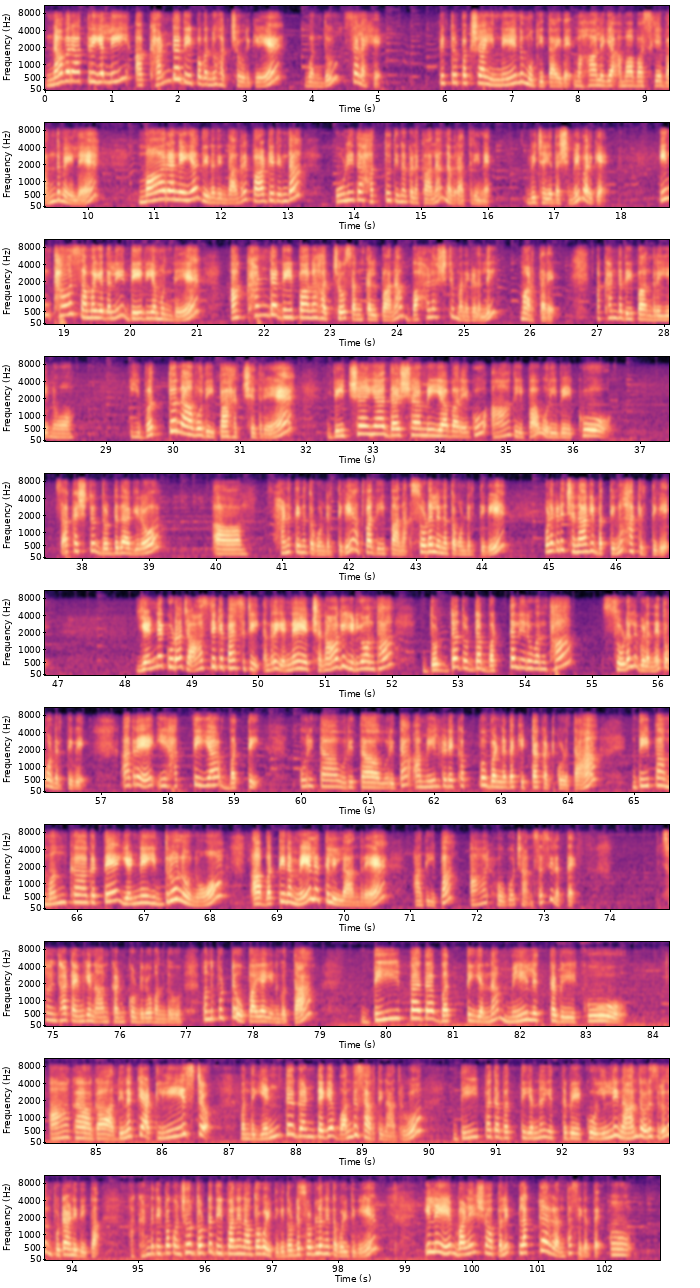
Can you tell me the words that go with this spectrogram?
ನವರಾತ್ರಿಯಲ್ಲಿ ಅಖಂಡ ದೀಪವನ್ನು ಹಚ್ಚೋರಿಗೆ ಒಂದು ಸಲಹೆ. ಪಿತೃಪಕ್ಷ ಇನ್ನೇನು ಮುಗೀತಾ ಇದೆ? ಮಹಾಲಯ ಅಮಾವಾಸ್ಯೆ ಬಂದ ಮೇಲೆ ಮಾರನೆಯ ದಿನದಿಂದ, ಅಂದರೆ ಪಾಡ್ಯದಿಂದ ಉಳಿದ ಹತ್ತು ದಿನಗಳ ಕಾಲ ನವರಾತ್ರಿನೇ, ವಿಜಯದಶಮಿವರೆಗೆ. ಇಂಥ ಸಮಯದಲ್ಲಿ ದೇವಿಯ ಮುಂದೆ ಅಖಂಡ ದೀಪಾನ ಹಚ್ಚೋ ಸಂಕಲ್ಪನ ಬಹಳಷ್ಟು ಮನೆಗಳಲ್ಲಿ ಮಾಡ್ತಾರೆ. ಅಖಂಡ ದೀಪ ಅಂದರೆ ಏನು? ಇವತ್ತು ನಾವು ದೀಪ ಹಚ್ಚಿದ್ರೆ ವಿಜಯದಶಮಿಯವರೆಗೂ ಆ ದೀಪ ಉರಿಬೇಕು. ಸಾಕಷ್ಟು ದೊಡ್ಡದಾಗಿರೋ ಆ, ಹಣತೆನ ತಗೊಂಡಿರ್ತೀವಿ ಅಥವಾ ದೀಪಾನ ಸೊಡಲನ್ನು ತಗೊಂಡಿರ್ತೀವಿ. ಒಳಗಡೆ ಚೆನ್ನಾಗಿ ಬತ್ತಿನೂ ಹಾಕಿರ್ತೀವಿ. ಎಣ್ಣೆ ಕೂಡ ಜಾಸ್ತಿ ಕೆಪಾಸಿಟಿ ಅಂದರೆ ಎಣ್ಣೆ ಚೆನ್ನಾಗಿ ಹಿಡಿಯುವಂಥ ದೊಡ್ಡ ದೊಡ್ಡ ಬಟ್ಟಲಿರುವಂಥ ಸೊಡಲುಗಳನ್ನೇ ತಗೊಂಡಿರ್ತೀವಿ. ಆದರೆ ಈ ಹತ್ತಿಯ ಬತ್ತಿ ಉರಿತಾ ಉರಿತಾ ಉರಿತಾ ಆ ಮೇಲ್ಗಡೆ ಕಪ್ಪು ಬಣ್ಣದ ಕಿಟ್ಟ ಕಟ್ಕೊಳ್ತಾ ದೀಪ ಮಂಕಾಗತ್ತೆ ಎಣ್ಣೆ ಇದ್ರೂ ಆ ಬತ್ತಿನ ಮೇಲೆತ್ತಲಿಲ್ಲ ಅಂದರೆ ಆ ದೀಪ ಆರ್ ಹೋಗೋ ಚಾನ್ಸಸ್ ಇರುತ್ತೆ. ಸೊ ಇಂಥ ಟೈಮ್ಗೆ ನಾನು ಕಂಡುಕೊಂಡಿರೋ ಒಂದು ಒಂದು ಪುಟ್ಟ ಉಪಾಯ ಏನು ಗೊತ್ತಾ? ದೀಪದ ಬತ್ತಿಯನ್ನು ಮೇಲೆತ್ತಬೇಕು. ಆಗಾಗ ದಿನಕ್ಕೆ ಅಟ್ಲೀಸ್ಟ್ ಒಂದು ಎಂಟು ಗಂಟೆಗೆ ಒಂದು ಸಾರ್ತಿನಾದರೂ ದೀಪದ ಬತ್ತಿಯನ್ನು ಎತ್ತಬೇಕು. ಇಲ್ಲಿ ನಾನು ತೋರಿಸಿರೋದು ಒಂದು ಪುಟಾಣಿ ದೀಪ. ಅಖಂಡ ದೀಪಕ್ಕೆ ಒಂಚೂರು ದೊಡ್ಡ ದೀಪನೇ ನಾವು ತಗೊಳ್ತೀವಿ, ದೊಡ್ಡ ಸೊಡ್ಲನ್ನೇ ತಗೊಳ್ತೀವಿ. ಇಲ್ಲಿ ಬಳೆ ಶಾಪಲ್ಲಿ ಪ್ಲಕ್ಕರ್ ಅಂತ ಸಿಗುತ್ತೆ.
